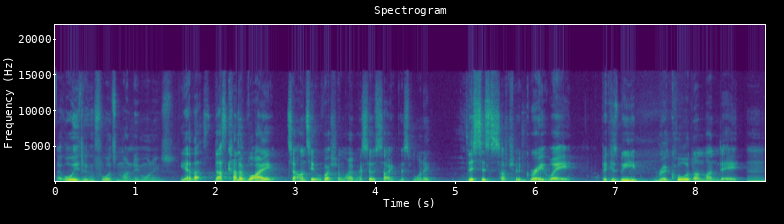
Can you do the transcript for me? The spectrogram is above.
like always looking forward to monday mornings Yeah, that's that's kind of why. To answer your question, why am I so psyched this morning? This is such a great way because we record on Monday, Mm.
